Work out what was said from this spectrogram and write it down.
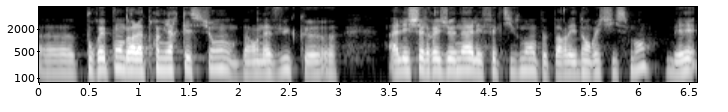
Euh, pour répondre à la première question, ben, on a vu qu'à l'échelle régionale, effectivement, on peut parler d'enrichissement, mais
